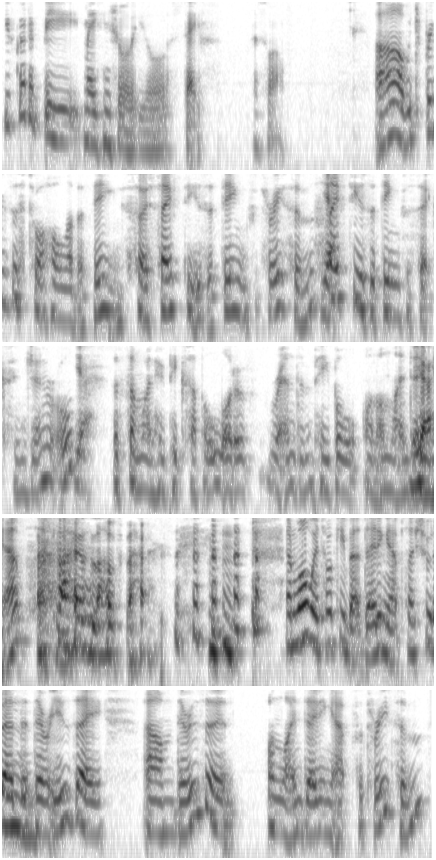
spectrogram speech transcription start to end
you've got to be making sure that you're safe as well. Ah, which brings us to a whole other thing. So safety is a thing for threesomes. Yes. Safety is a thing for sex in general. Yes. As someone who picks up a lot of random people on online dating Yes, apps, I can I love that. And while we're talking about dating apps, I should add Hmm. that there is a um, there is an online dating app for threesomes.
